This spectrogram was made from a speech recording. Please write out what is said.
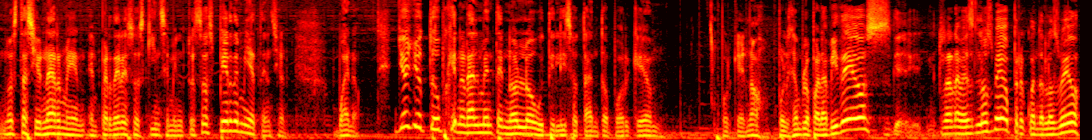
no estacionarme en, perder esos 15 minutos. Entonces pierde mi atención. Bueno, yo YouTube generalmente no lo utilizo tanto porque... um, porque no. Por ejemplo, para videos, eh, rara vez los veo, pero cuando los veo,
